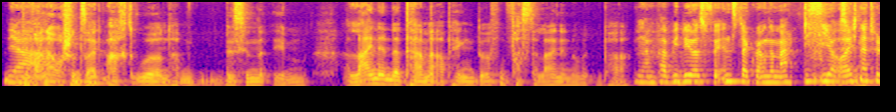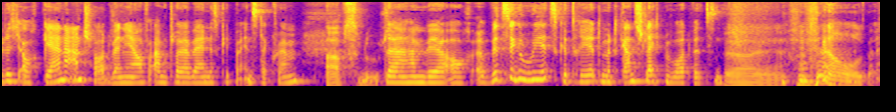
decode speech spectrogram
Ja. Wir waren ja auch schon seit 8 Uhr und haben ein bisschen eben alleine in der Therme abhängen dürfen, fast alleine, nur mit ein paar. Wir haben ein paar Videos für Instagram gemacht, die ihr euch natürlich auch gerne anschaut, wenn ihr auf Abenteuer Wellness geht bei Instagram. Absolut. Da haben wir auch äh, witzige Reels gedreht mit ganz schlechten Wortwitzen. Ja, ja, ja. oh Gott.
